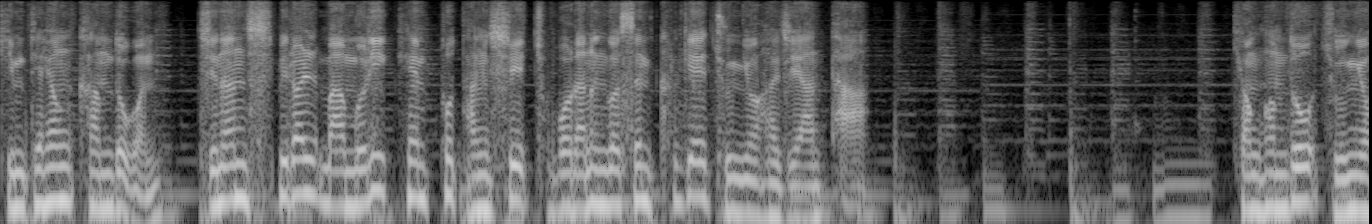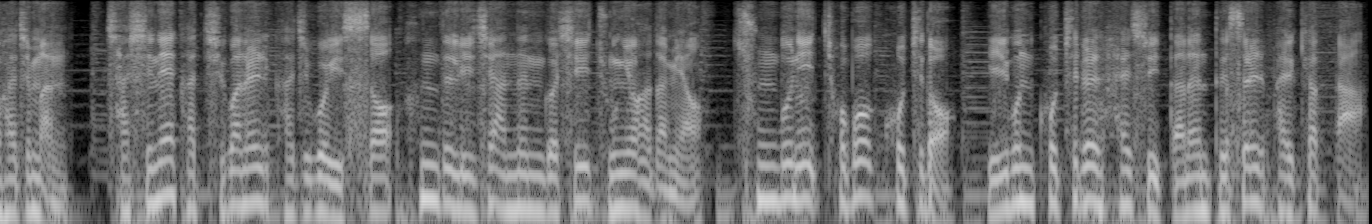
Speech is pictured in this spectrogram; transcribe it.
김태형 감독은 지난 11월 마무리 캠프 당시 초보라는 것은 크게 중요하지 않다. 경험도 중요하지만 자신의 가치관을 가지고 있어 흔들리지 않는 것이 중요하다며 충분히 초보 코치도 1군 코치를 할 수 있다는 뜻을 밝혔다.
